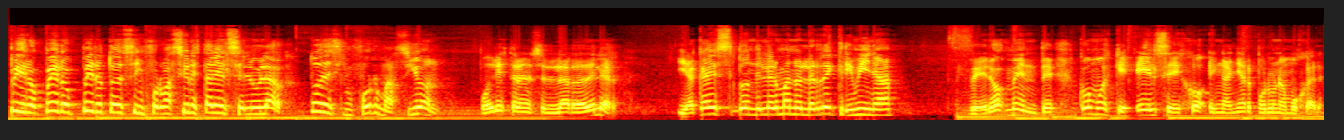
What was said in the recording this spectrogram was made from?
Pero, pero, pero toda esa información está en el celular. Toda esa información podría estar en el celular de Adeler. Y acá es donde el hermano le recrimina ferozmente cómo es que él se dejó engañar por una mujer,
